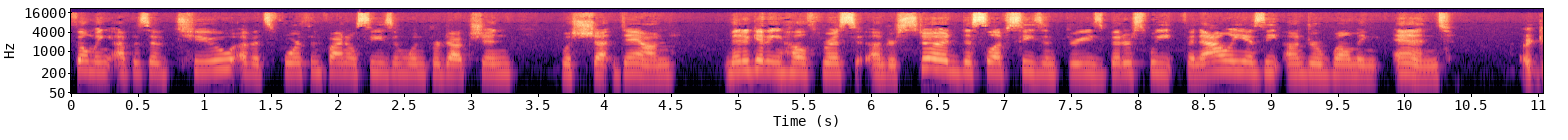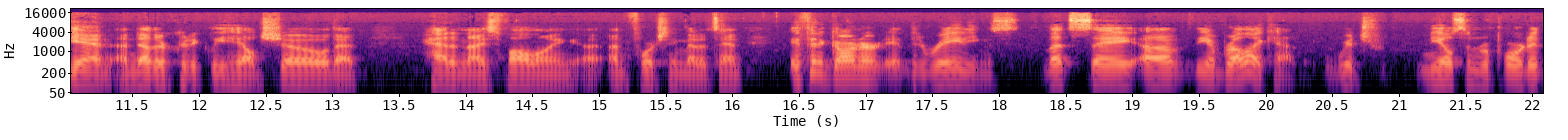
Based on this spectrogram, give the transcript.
filming episode two of its fourth and final season when production was shut down. Mitigating health risks understood, this left season three's bittersweet finale as the underwhelming end. Again, another critically hailed show that had a nice following, uh, unfortunately met its end. If it had garnered the ratings, let's say, of the Umbrella Academy, which Nielsen reported,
